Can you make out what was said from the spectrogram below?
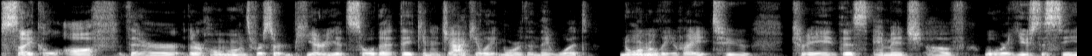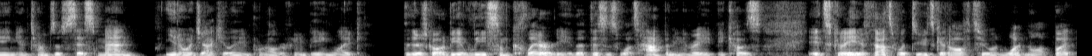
cycle off their their hormones for a certain periods so that they can ejaculate more than they would normally, right? To create this image of what we're used to seeing in terms of cis men, you know, ejaculating in pornography and being like there's got to be at least some clarity that this is what's happening, right? Because it's great if that's what dudes get off to and whatnot, but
